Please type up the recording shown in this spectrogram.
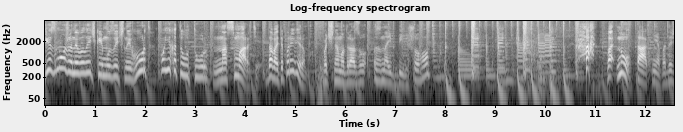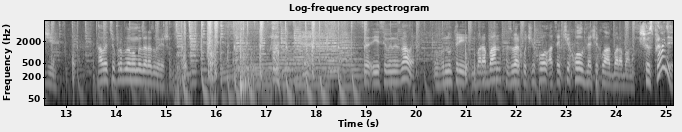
Чи зможе невеличкий музичний гурт поїхати у тур на смарті? Давайте перевіримо. Почнемо одразу з найбільшого. Ха! Ну, так, ні, подожди. Але цю проблему ми зараз вирішимо. Це, якщо ви не знали, внутрі барабан, зверху чехол, а це чехол для чехла від барабану. Що справді?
